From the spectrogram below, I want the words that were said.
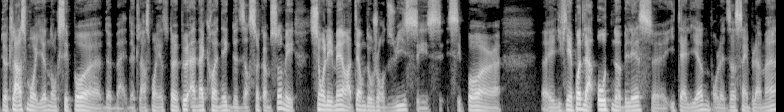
de classe moyenne. Donc, c'est pas de, ben, de, classe moyenne. C'est un peu anachronique de dire ça comme ça, mais si on les met en termes d'aujourd'hui, c'est pas un il ne vient pas de la haute noblesse euh, italienne, pour le dire simplement.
